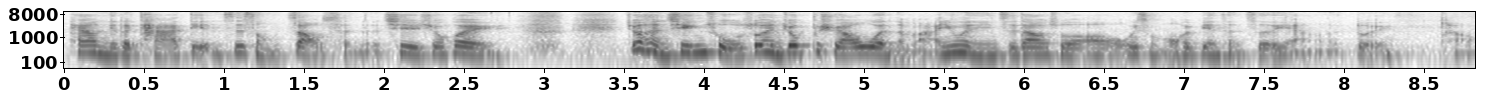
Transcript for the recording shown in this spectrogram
还有你的卡点是什么造成的？其实就会 就很清楚，所以你就不需要问了嘛，因为你知道说，哦，为什么会变成这样了？对，好，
